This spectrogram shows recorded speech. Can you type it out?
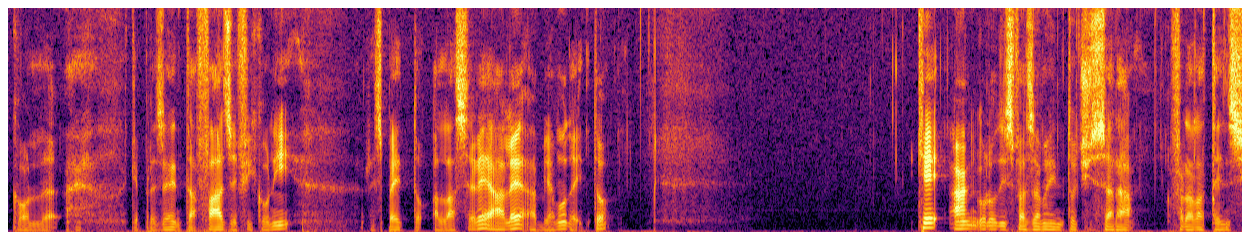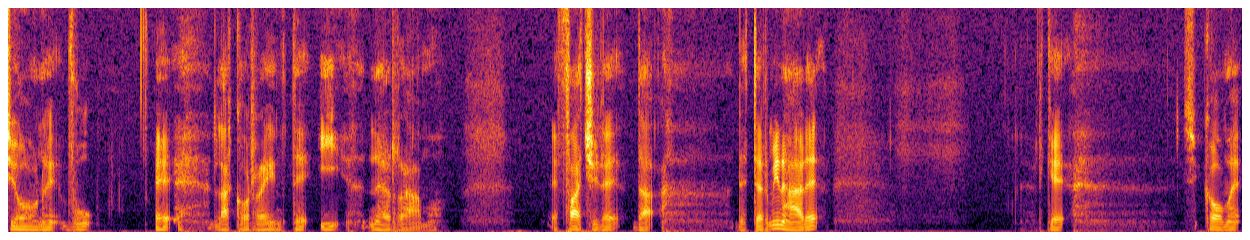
col, che presenta fase ficon I rispetto all'asse reale abbiamo detto che angolo di sfasamento ci sarà fra la tensione V e la corrente I nel ramo. È facile da determinare perché siccome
